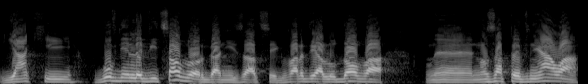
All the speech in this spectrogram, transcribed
jak głównie lewicowe organizacje, Gwardia Ludowa e, no, zapewniała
